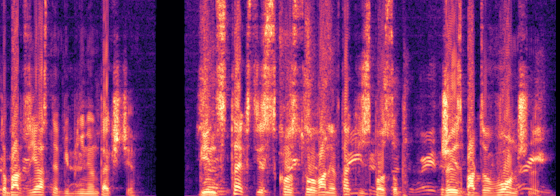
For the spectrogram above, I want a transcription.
To bardzo jasne w biblijnym tekście. Więc tekst jest skonstruowany w taki sposób, że jest bardzo włączny.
